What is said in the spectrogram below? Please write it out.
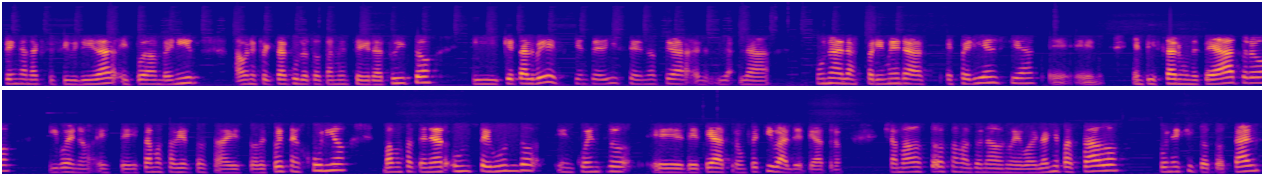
tengan accesibilidad y puedan venir a un espectáculo totalmente gratuito y que tal vez, quien te dice, no sea la, una de las primeras experiencias eh, en, pisar un teatro y bueno, este, estamos abiertos a eso. Después en junio vamos a tener un segundo encuentro eh, de teatro, un festival de teatro llamado Todos a Maldonado Nuevo. El año pasado fue un éxito total,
